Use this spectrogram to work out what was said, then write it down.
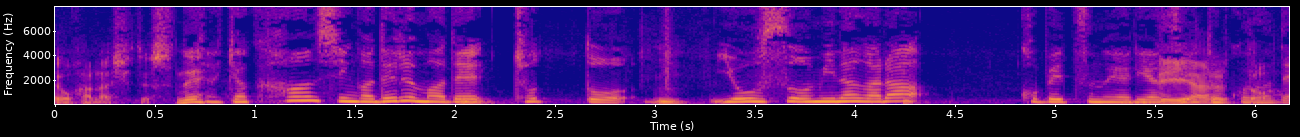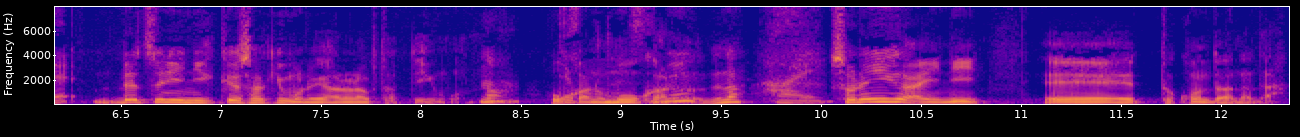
お話ですね。逆半身が出るまで、ちょっと様子を見ながら、個別のやりやすいところで。別に日経先物やらなくたっていいもんな。うん、他の儲かるのでな。はい、それ以外に、えー、っと、今度はなんだ、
